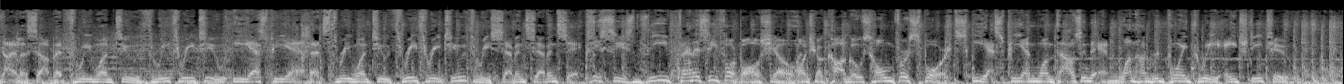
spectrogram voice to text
Dial us up at 312 332 ESPN. That's 312 332 3776. This is the Fantasy Football Show on Chicago's home for sports, ESPN 1000 and 100.3 HD2.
